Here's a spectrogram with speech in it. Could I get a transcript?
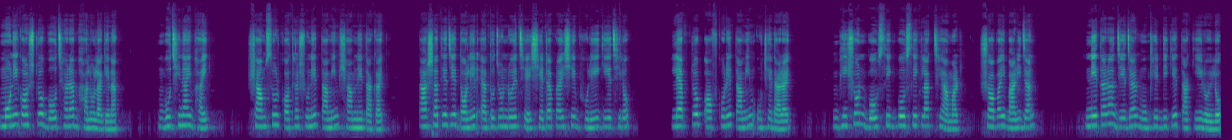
মনে কষ্ট, বউ ছাড়া ভালো লাগে না। বুঝি নাই ভাই। শামসুর কথা শুনে তামিম সামনে তাকায়। তার সাথে যে দলের এতজন রয়েছে, সেটা প্রায় সে ভুলেই গিয়েছিল। ল্যাপটপ অফ করে তামিম উঠে দাঁড়ায়। ভীষণ বৌসিক বৌসিক লাগছে আমার। সবাই বাড়ি যান। নেতারা যে যার মুখের দিকে তাকিয়ে রইল।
